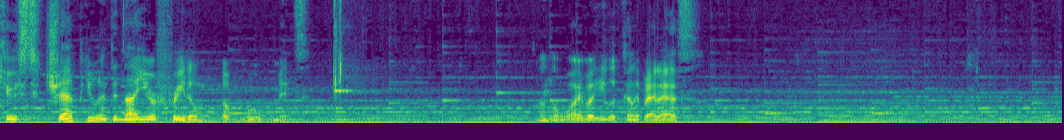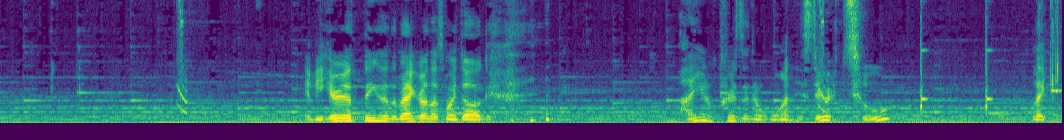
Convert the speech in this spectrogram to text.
carries to trap you and deny your freedom of movement. I don't know why, but he looked kind of badass. If you hear things in the background, that's my dog. Iron Imprisoner 1. Is there a 2? Like,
